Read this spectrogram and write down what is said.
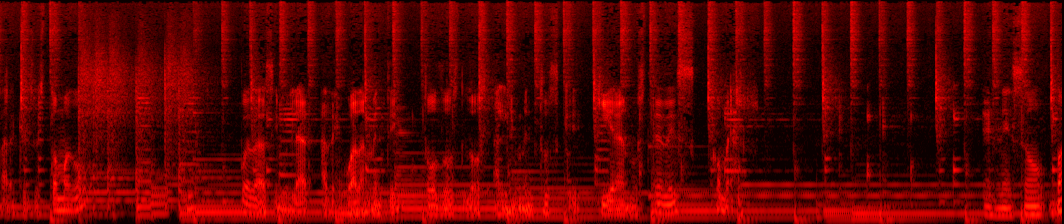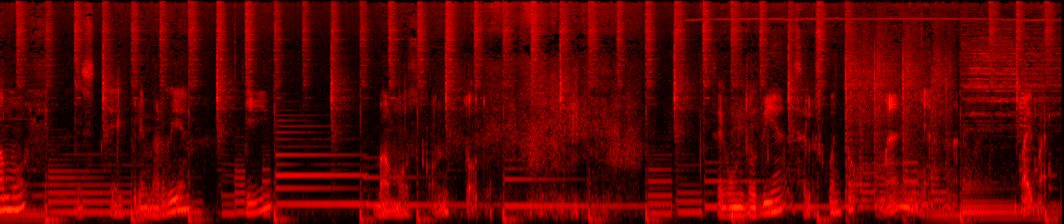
para que su estómago pueda asimilar adecuadamente todos los alimentos que quieran ustedes comer. En eso vamos, es el primer día y vamos con todo. Segundo día, se los cuento mañana. Bye bye.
